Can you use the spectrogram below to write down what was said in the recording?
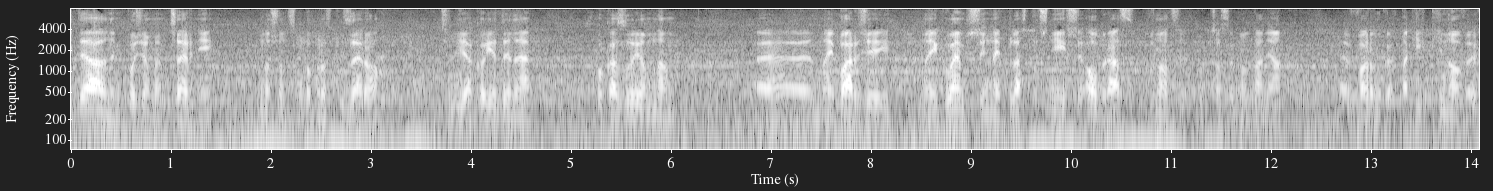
idealnym poziomem czerni, noszącym po prostu zero, czyli jako jedyne pokazują nam najbardziej, najgłębszy i najplastyczniejszy obraz w nocy podczas oglądania e, w warunkach takich kinowych.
